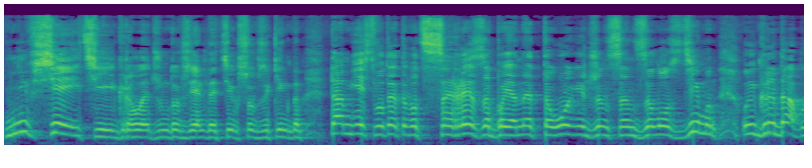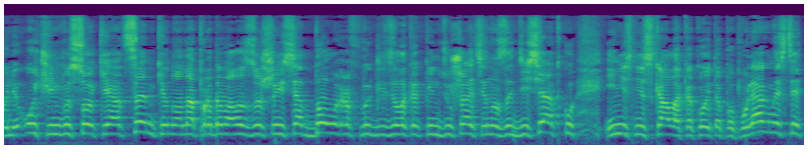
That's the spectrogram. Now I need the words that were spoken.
Не все эти игры Legend of Zelda Tears of the Kingdom. Там есть вот это вот Cereza, Bayonetta Origins and The Lost Demon. У игры, да, были очень высокие оценки, но она продавалась за 60 долларов, выглядела как индюшатина за десятку и не снесла снискала какой-то популярности,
